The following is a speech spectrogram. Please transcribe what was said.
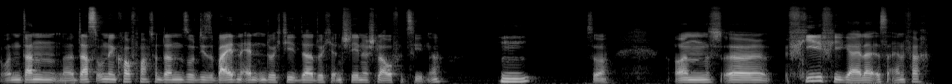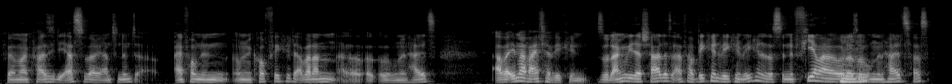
und dann äh, das um den Kopf macht und dann so diese beiden Enden durch die dadurch entstehende Schlaufe zieht, ne? Mhm. So. Und äh, viel, viel geiler ist einfach, wenn man quasi die erste Variante nimmt, einfach um den, um den Kopf wickelt, aber dann, äh, um den Hals, aber immer weiter wickeln. Solange wie der Schal ist, einfach wickeln, wickeln, wickeln, dass du eine viermal mhm. oder so mhm. um den Hals hast.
